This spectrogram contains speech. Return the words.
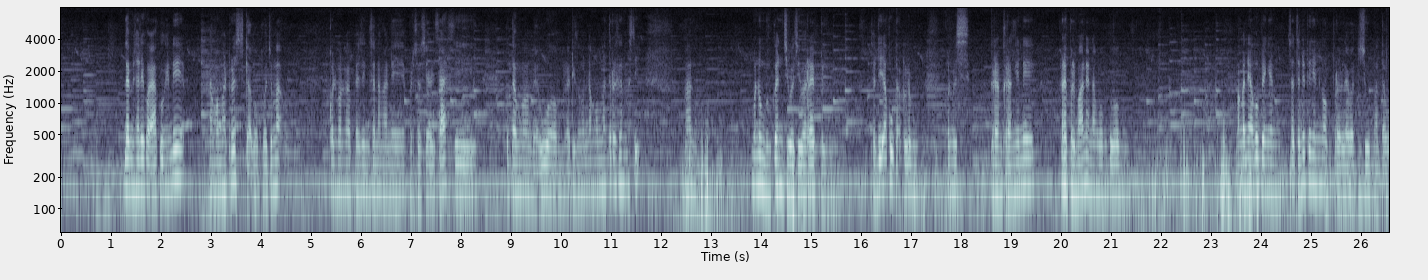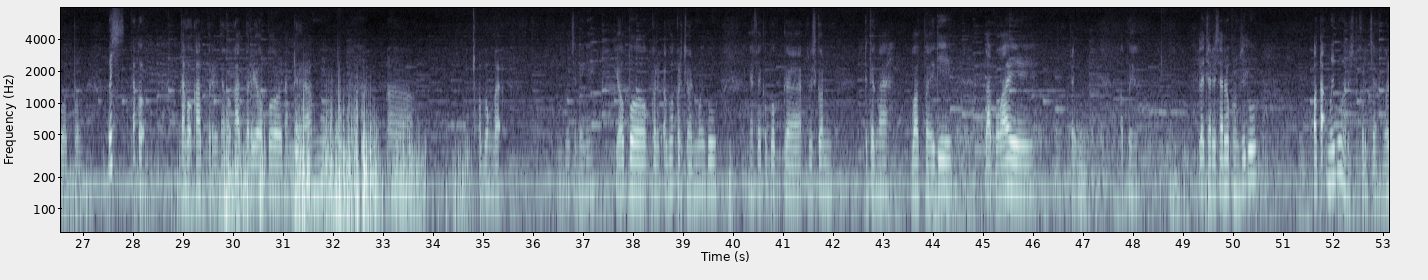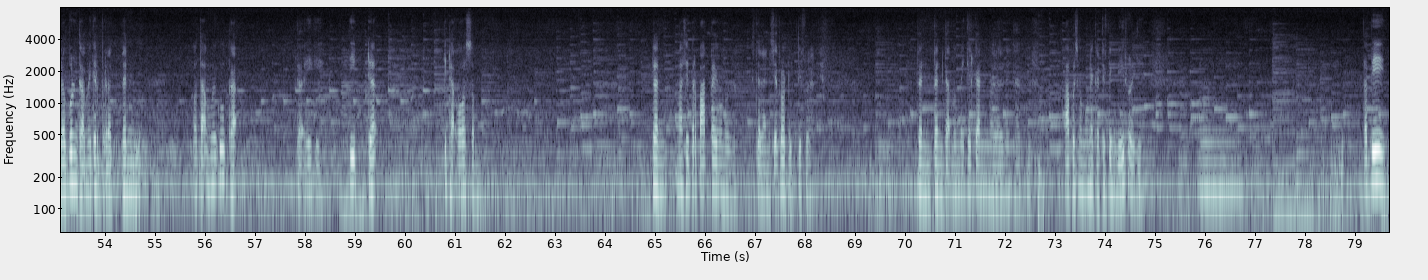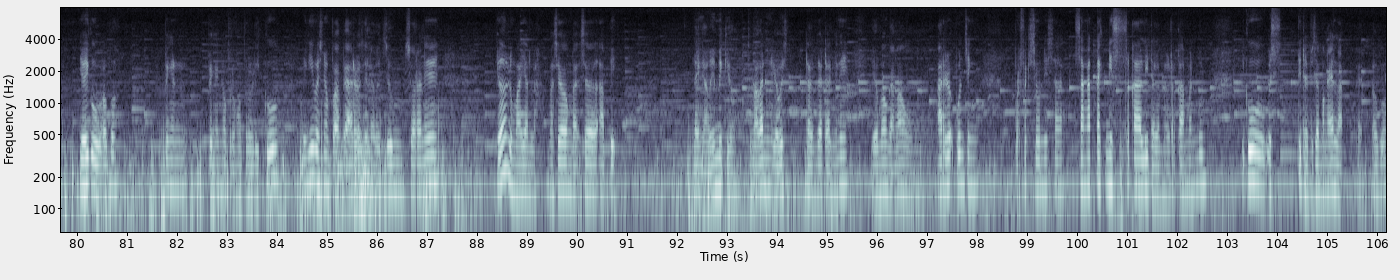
lah misalnya kayak aku ini nang omah terus gak apa-apa. Cuma kon-kon kabeh sing senengane bersosialisasi ketemu ambek uang lah di nang omah terus kan pasti anu menumbuhkan jiwa-jiwa rebel. Jadi aku gak gelem wis gerang-gerang ini rebel mana nang wong tuamu. Makanya aku pengen saja nih pengen ngobrol lewat zoom atau apa wis takut takut kabar takut kabar ya apa nang daerahmu? Uh, apa enggak? Apa jenenge? Ya apa ker, apa kerjaanmu itu ngefek apa enggak? Terus kon di tengah wabah ini lapo wae? Dan apa ya? Lek cari Sherlock Holmes otakmu itu harus bekerja walaupun gak mikir berat. Dan otakmu itu gak gak iki tidak tidak kosong dan masih terpakai ngono istilahnya sih produktif lah. Ben ben gak memikirkan hal-hal negatif. Aku sih ngomong negatif ping biru lagi hmm, tapi ya iku apa? Pengen pengen ngobrol-ngobrol iku wingi wis nyoba ambek arek lewat zoom. Suarane ya lumayan lah. Masih nggak seapi. Lain nggak mic yo. Cuma kan ya wis dalam keadaan ini ya mau nggak mau. Aryo pun sing perfeksionis sangat teknis sekali dalam hal rekaman pun itu wis tidak bisa mengelak. Kayak apa?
